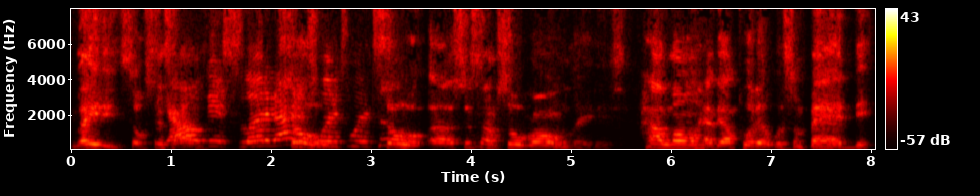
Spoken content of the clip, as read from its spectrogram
ladies, so since Y'all I'm, get slutted out so- in 2022. so, uh, since I'm so wrong, ladies, how long have y'all put up with some bad dick?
